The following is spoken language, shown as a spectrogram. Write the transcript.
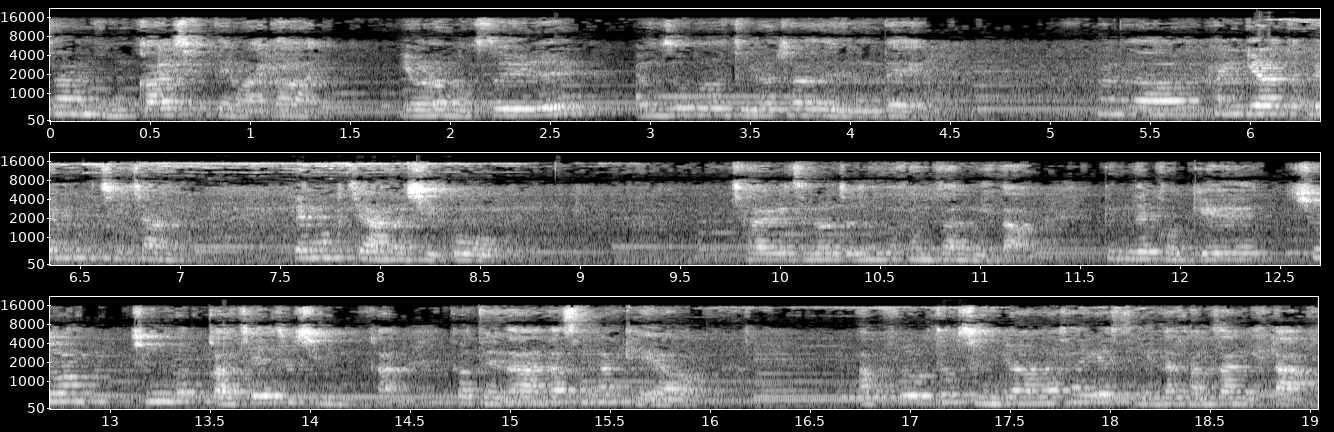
항상 공과하실 때마다 여러 목소리를 연속으로 들으셔야 되는데, 항상 한 개라도 빼먹지, 않, 빼먹지 않으시고, 잘 들어주셔서 감사합니다. 근데 거기에 충, 충고까지 해주시니까 더 대단하다 생각해요. 앞으로도 존경하며 살겠습니다. 감사합니다.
